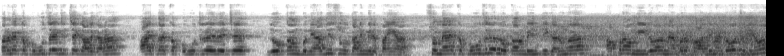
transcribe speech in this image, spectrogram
ਪਰ ਮੈਂ ਕਪੂਰਥਲੇ ਜਿੱਥੇ ਗੱਲ ਕਰਾਂ ਅੱਜ ਤੱਕ ਕਪੂਰਥਲੇ ਵਿੱਚ ਲੋਕਾਂ ਨੂੰ ਬੁਨਿਆਦੀ ਸਹੂਲਤਾਂ ਨਹੀਂ ਮਿਲ ਪਾਈਆਂ। ਸੋ ਮੈਂ ਕਪੂਰਥਲੇ ਲੋਕਾਂ ਨੂੰ ਬੇਨਤੀ ਕਰੂੰਗਾ, ਆਪਣਾ ਉਮੀਦਵਾਰ ਮੈਂਬਰ ਪਾਰਲੀਮੈਂਟ ਉਹ ਚੁਣਿਓ,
